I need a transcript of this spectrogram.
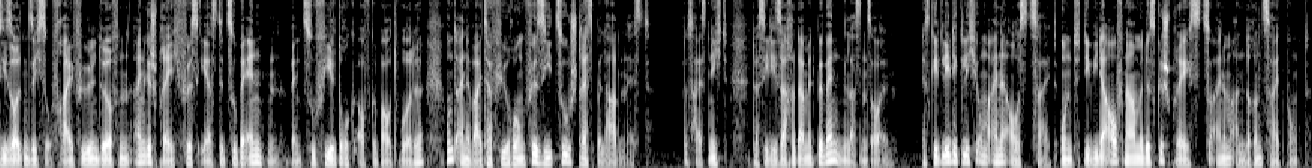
Sie sollten sich so frei fühlen dürfen, ein Gespräch fürs Erste zu beenden, wenn zu viel Druck aufgebaut wurde und eine Weiterführung für Sie zu stressbeladen ist. Das heißt nicht, dass Sie die Sache damit bewenden lassen sollen. Es geht lediglich um eine Auszeit und die Wiederaufnahme des Gesprächs zu einem anderen Zeitpunkt.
